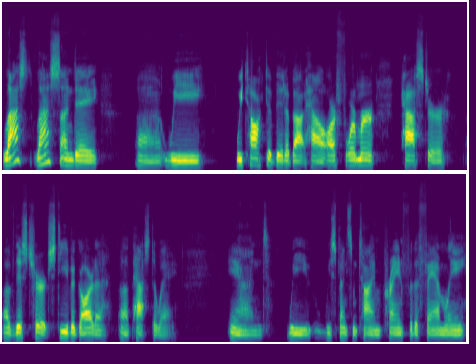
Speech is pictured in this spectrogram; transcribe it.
last last Sunday, uh, we we talked a bit about how our former pastor of this church, Steve Agarda, uh, passed away, and we we spent some time praying for the family,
